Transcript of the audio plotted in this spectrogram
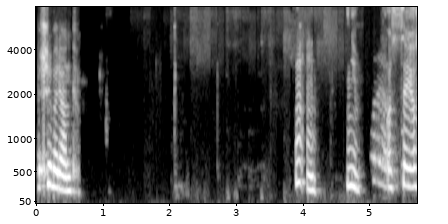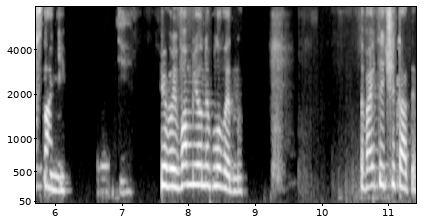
Перший варіант. М-м. Ні, ось цей останній. Чи вам його не було видно? Давайте читати.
